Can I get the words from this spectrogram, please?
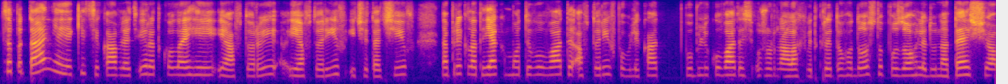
Це питання, які цікавлять і редколегії, і автори, і авторів, і читачів. Наприклад, як мотивувати авторів публікуватись у журналах відкритого доступу з огляду на те, що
